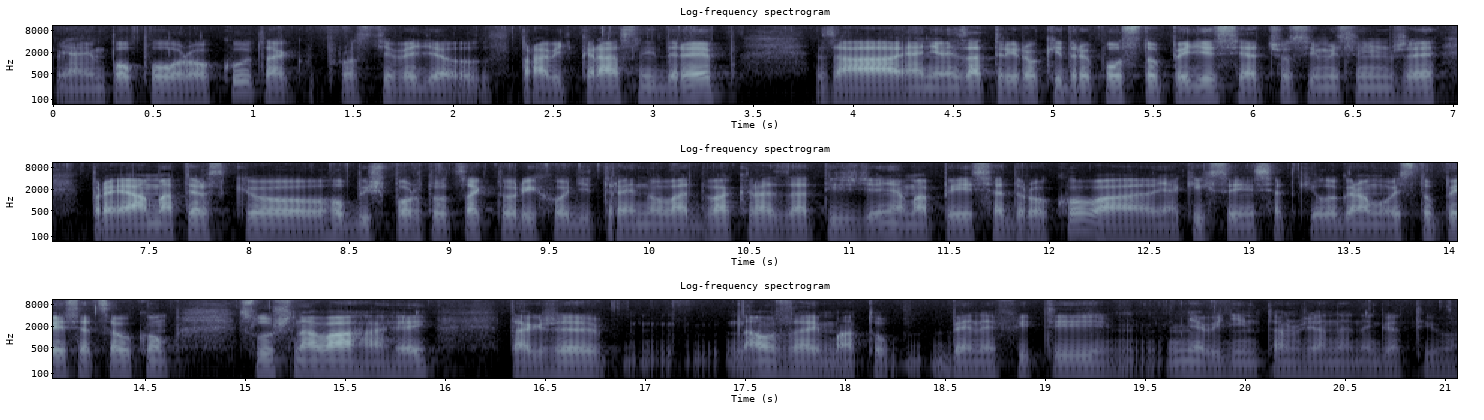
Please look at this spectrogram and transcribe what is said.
ja neviem, po pol roku, tak proste vedel spraviť krásny drep za, ja neviem, za 3 roky drepol 150, čo si myslím, že pre amatérskeho hobby športovca, ktorý chodí trénovať dvakrát za týždeň a má 50 rokov a nejakých 70 kg je 150 celkom slušná váha, hej. Takže naozaj má to benefity, nevidím tam žiadne negatíva.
